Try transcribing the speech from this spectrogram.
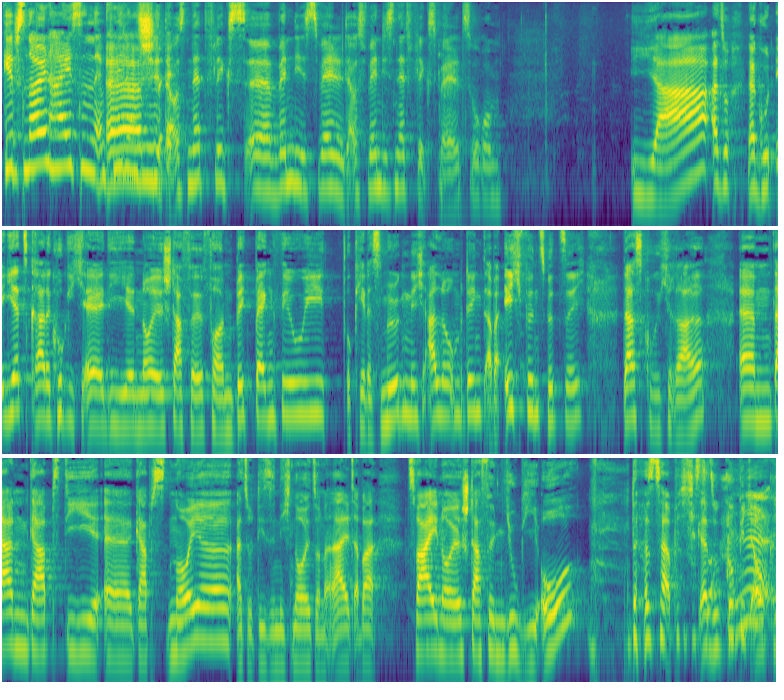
gibt's neuen heißen Empfehlungsshit Ähm, aus Netflix, äh, Wendys Welt, aus Wendys Netflix-Welt, so rum? Ja, also, na gut, jetzt gerade gucke ich äh, die neue Staffel von Big Bang Theory. Okay, das mögen nicht alle unbedingt, aber ich find's witzig. Das gucke ich gerade. Ähm, dann gab's die, äh, gab's neue, also diese nicht neu, sondern alt, aber zwei neue Staffeln Yu-Gi-Oh! Das habe ich, also Hast du gucke ich auch gerade.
